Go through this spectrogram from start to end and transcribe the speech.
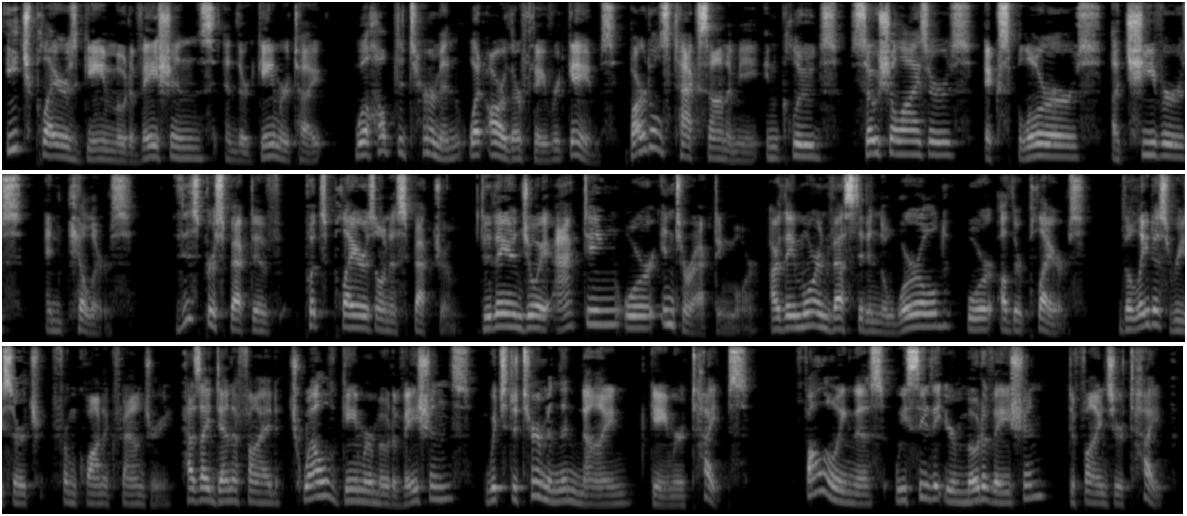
Each player's game motivations and their gamer type will help determine what are their favorite games. Bartle's taxonomy includes socializers, explorers, achievers, and killers. This perspective puts players on a spectrum. Do they enjoy acting or interacting more? Are they more invested in the world or other players? The latest research from Quantic Foundry has identified 12 gamer motivations, which determine the nine gamer types. Following this, we see that your motivation defines your type,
